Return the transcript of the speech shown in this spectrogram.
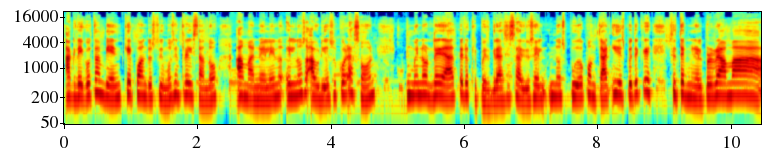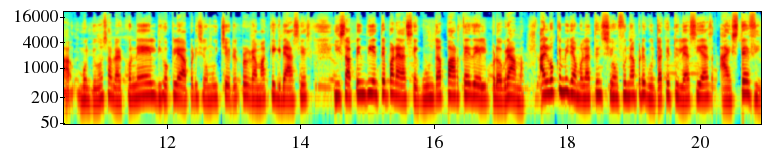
agrego también que cuando estuvimos entrevistando a Manuel, él, nos abrió su corazón, un menor de edad, pero que pues gracias a Dios él nos pudo contar. Y después de que se terminó el programa, volvimos a hablar con él, dijo que le ha parecido muy chévere el programa, que gracias, y está pendiente para la segunda parte del programa. Algo que me llamó la atención fue una pregunta que tú le hacías a Steffi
